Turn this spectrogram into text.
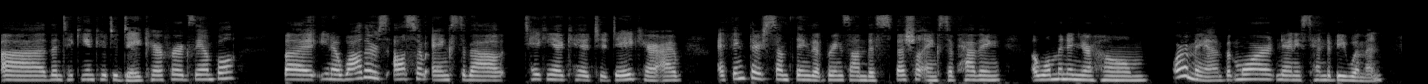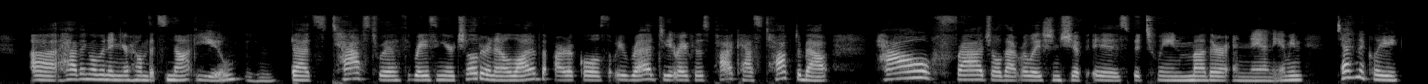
uh, than taking a kid to daycare, for example. But, you know, while there's also angst about taking a kid to daycare, I, I think there's something that brings on this special angst of having a woman in your home or a man, but more nannies tend to be women. Uh, having a woman in your home that's not you, that's tasked with raising your children. And a lot of the articles that we read to get ready for this podcast talked about how fragile that relationship is between mother and nanny. I mean, technically,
